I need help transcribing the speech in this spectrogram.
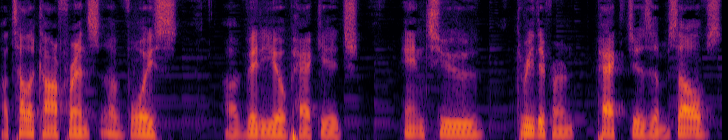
uh, teleconference uh, voice video package into three different packages themselves.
